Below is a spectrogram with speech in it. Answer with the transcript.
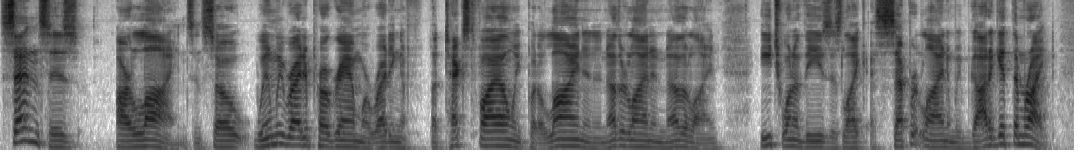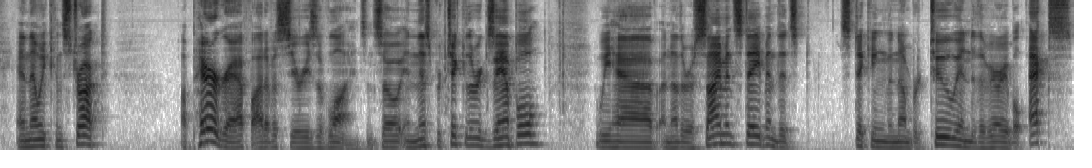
Sentences are lines. And so when we write a program, we're writing a, a, text file, and we put a line and another line and another line. Each one of these is like a separate line, and we've got to get them right. And then we construct a paragraph out of a series of lines. And so in this particular example, We have another assignment statement that's sticking the number 2 into the variable x,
